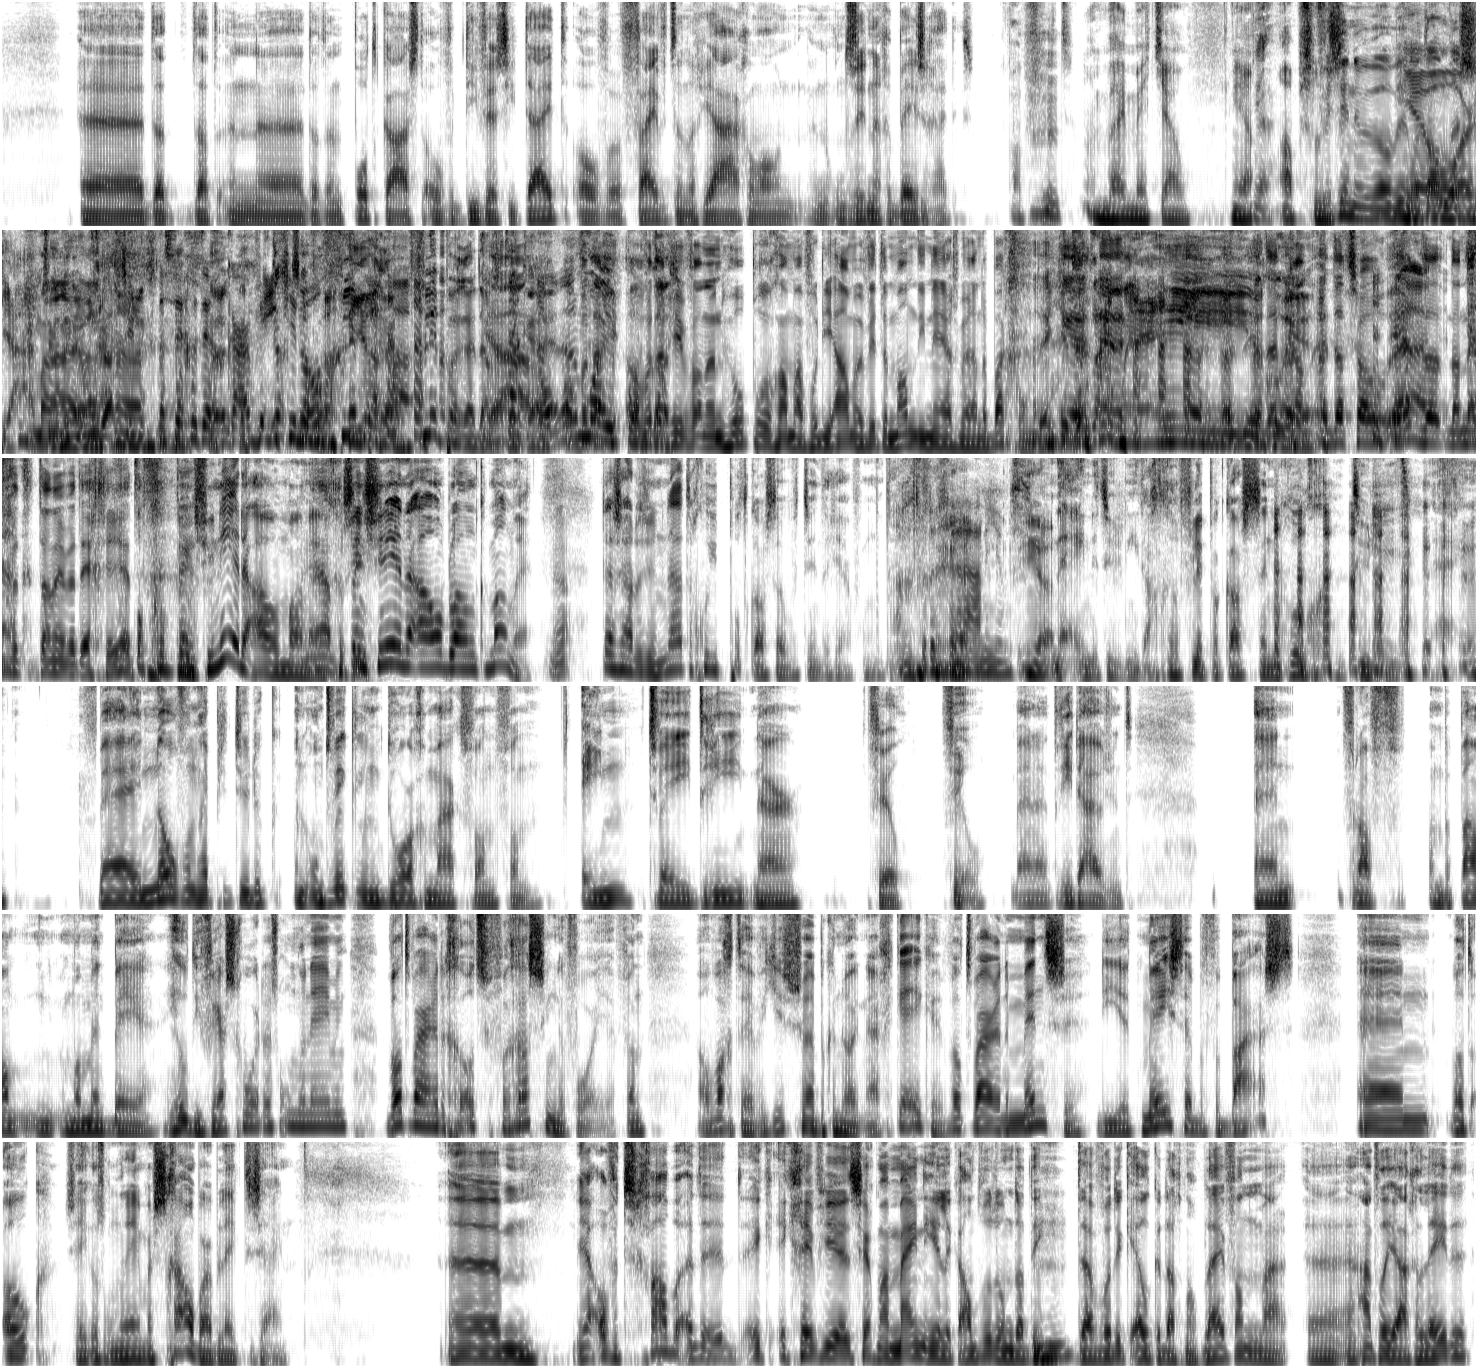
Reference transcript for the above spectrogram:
uh, dat, dat, een, dat een podcast over diversiteit over 25 jaar gewoon een onzinnige bezigheid is. Absoluut. Wij met jou. Ja, ja, absoluut. Verzinnen we wel weer Ja, wat anders. hoor. Ja, maar, natuurlijk. ja. Dan zeggen we tegen elkaar, weet je nog? Flipperen, flipperen dacht ik. hè. of, wat mooie dacht je, of wat dacht podcast. je van een hulpprogramma voor die arme witte man die nergens meer aan de bak komt? Denk je, Ja, dat, dat lijkt me dat, goeie. kan, dat zou, hè, dat- dan, hebben we het, dan hebben we het echt gered. Of gepensioneerde oude mannen. Gepensioneerde oude blanke mannen. Ja. Daar zouden ze inderdaad een goede podcast over 20 jaar voor moeten doen. Achter de geraniums. Ja. Nee, natuurlijk niet. Achter een flipperkast in de kroeg. natuurlijk niet. Nee. Bij Novum heb je natuurlijk een ontwikkeling doorgemaakt van, van 1, 2, 3 naar Veel. veel. Bijna 3000. En vanaf een bepaald moment ben je heel divers geworden als onderneming. Wat waren de grootste verrassingen voor je? Van, oh wacht eventjes, zo heb ik er nooit naar gekeken. Wat waren de mensen die het meest hebben verbaasd? En wat ook, zeker als ondernemer, schaalbaar bleek te zijn. Ehm, ja, of het schaalbaar. Ik, ik geef je zeg maar mijn eerlijke antwoord, omdat ik, daar word ik elke dag nog blij van. Maar eh, een aantal jaar geleden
